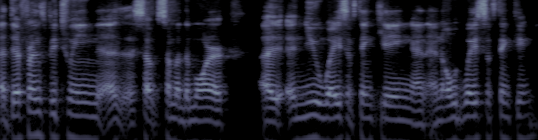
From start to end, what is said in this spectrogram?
a difference between uh, some, some of the more uh, new ways of thinking and, and old ways of thinking?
